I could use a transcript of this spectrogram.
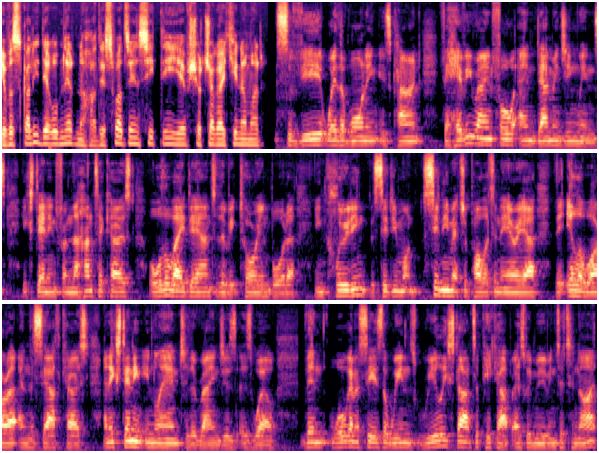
եւ սկալի դեղումներ նախադեсված են Սիդնի եւ շրջակայքին համար Severe weather warning is current for heavy rainfall and damaging winds extending from the Hunter Coast all the way down to the Victorian border including the Sydney, Sydney metropolitan area, the Illawarra and the South Coast and extending inland to the ranges as well. Then what we're going to see is the winds really start to pick up as we move into tonight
